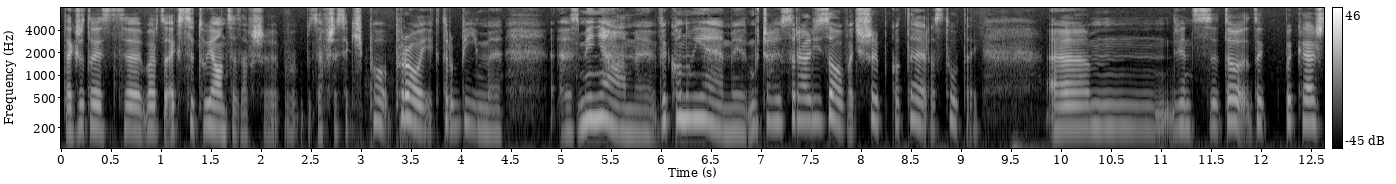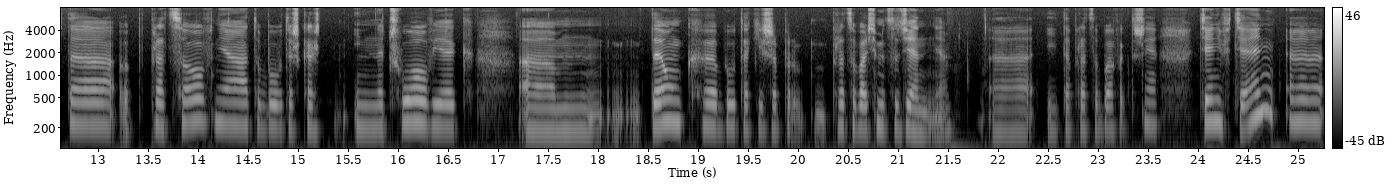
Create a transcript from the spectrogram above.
Także to jest bardzo ekscytujące zawsze. Zawsze jest jakiś projekt, robimy, zmieniamy, wykonujemy, trzeba zrealizować szybko, teraz, tutaj. Um, więc to, to jakby każda pracownia, to był też każdy inny człowiek. Um, był taki, że pr pracowaliśmy codziennie. E, I ta praca była faktycznie dzień w dzień, e,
